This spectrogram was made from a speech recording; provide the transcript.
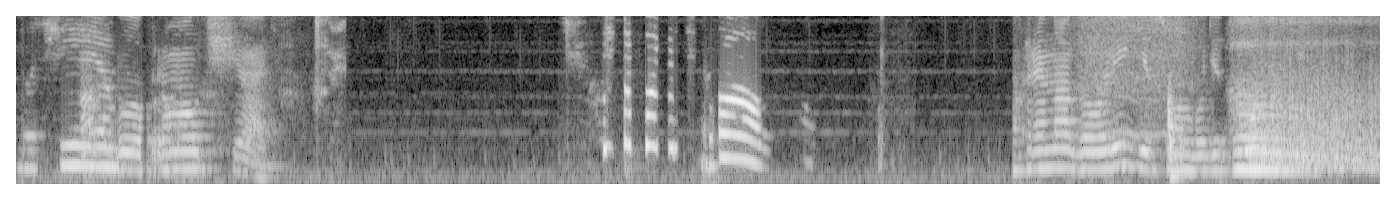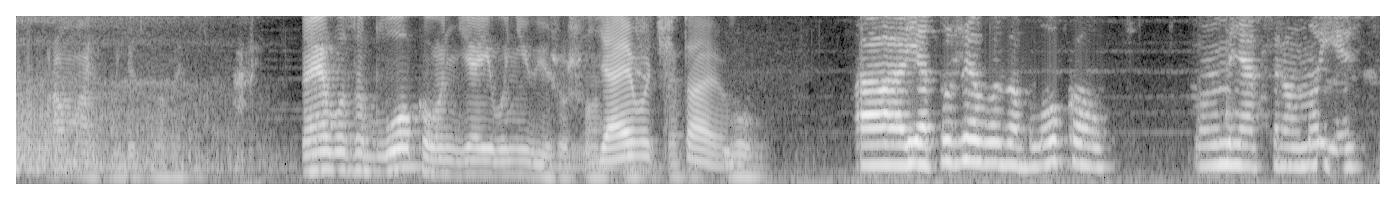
Зачем? было промолчать. Ну что помешал? Нахрена говорить, если он будет порки? Про мать будет говорить. Но я его заблокал, он, я его не вижу, что он Я его пишет, это читаю. А, я тоже его заблокал. Он у меня все равно есть.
